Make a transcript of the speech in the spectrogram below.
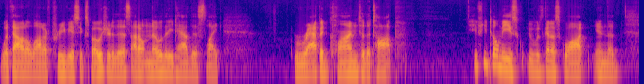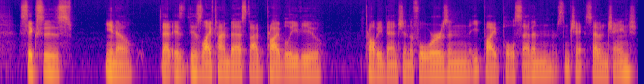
without a lot of previous exposure to this, I don't know that he'd have this like rapid climb to the top. If you told me he was going to squat in the sixes, you know, that is his lifetime best, I'd probably believe you. Probably bench in the fours, and he'd probably pull seven or some cha- seven and change.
